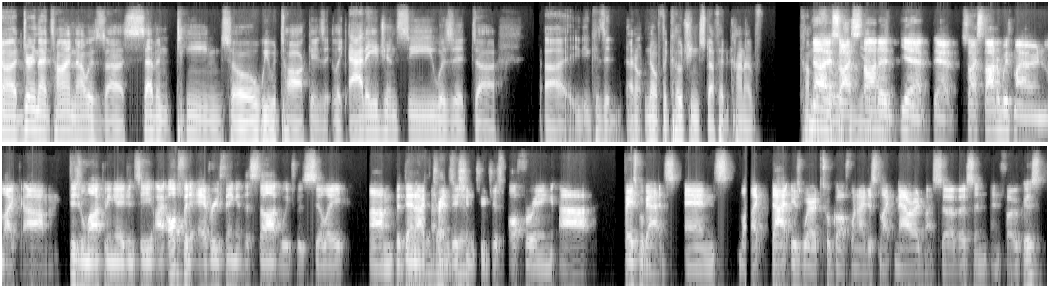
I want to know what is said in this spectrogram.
uh, during that time, that was uh, 17. So we would talk. Is it like ad agency? Was it uh, uh, because it? I don't know if the coaching stuff had kind of come. No, so I started. Yet. Yeah, yeah. So I started with my own like um, digital marketing agency. I offered everything at the start, which was silly. Um, but then I, I transitioned to just offering uh, Facebook ads, and like that is where it took off when I just like narrowed my service and, and focus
